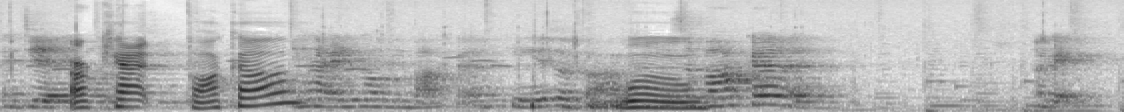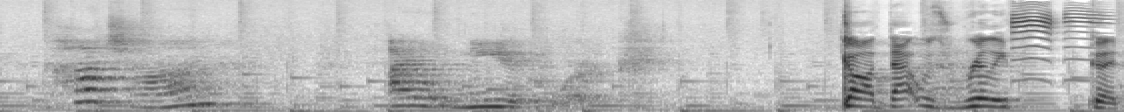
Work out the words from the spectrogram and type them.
I did. our cat Baka? Yeah, I called him Baka. He is a Baka. Whoa. Sabaka. Okay. Kacchan, I don't need a quirk. God, that was really good.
